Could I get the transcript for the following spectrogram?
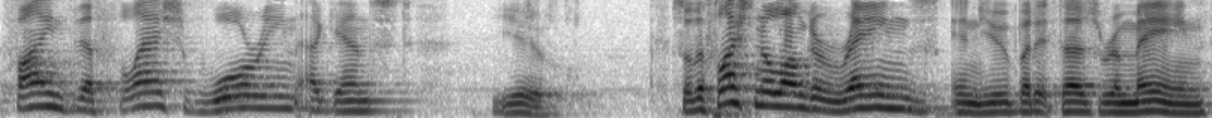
find the flesh warring against you. So the flesh no longer reigns in you, but it does remain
